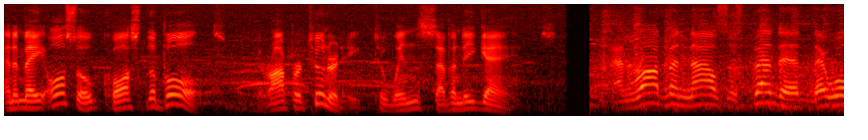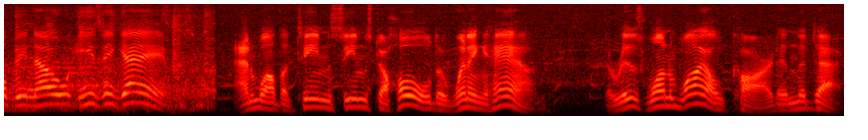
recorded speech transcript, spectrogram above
And it may also cost the Bulls their opportunity to win 70 games. And Rodman now suspended, there will be no easy games. And while the team seems to hold a winning hand, there is one wild card in the deck.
